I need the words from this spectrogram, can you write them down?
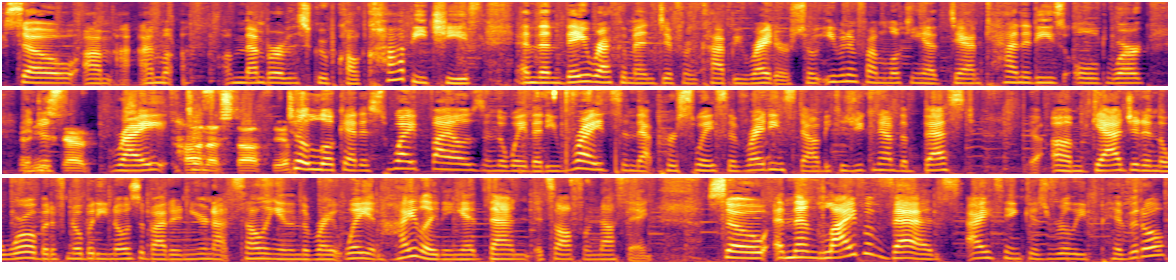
So um, I'm a, a member of this group called Copy Chief, and then they recommend different copywriters. So even if I'm looking at Dan Kennedy's old work and, And just right ton just of stuff. Yep. to look at his swipe files and the way that he writes and that persuasive writing style because you can have the best um, gadget in the world, but if nobody knows about it and you're not selling it in the right way and highlighting it, then it's all for nothing. So, and then live events, I think, is really pivotal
